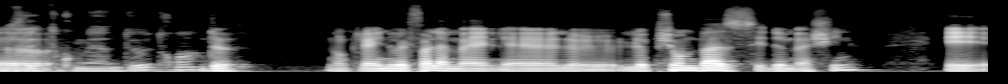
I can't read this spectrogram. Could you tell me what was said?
Vous êtes combien? Deux, trois? Deux. Donc là, une nouvelle fois, le, pion de base, c'est deux machines. Et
